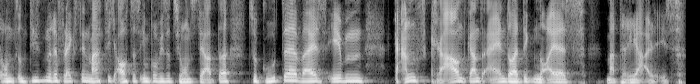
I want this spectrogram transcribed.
und, und diesen Reflex, den macht sich auch das Improvisationstheater zugute, weil es eben ganz klar und ganz eindeutig neues Material ist.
